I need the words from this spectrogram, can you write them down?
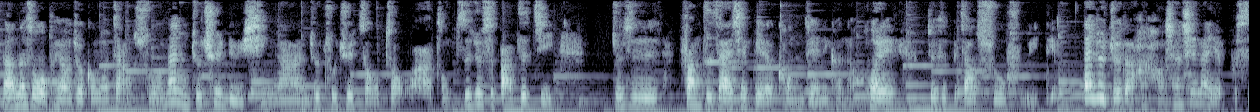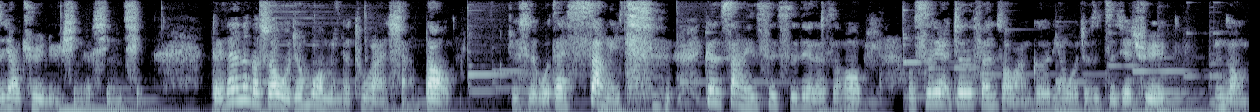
然后那时候我朋友就跟我讲说，那你就去旅行啊，你就出去走走啊，总之就是把自己就是放置在一些别的空间，你可能会就是比较舒服一点。但就觉得好像现在也不是要去旅行的心情，对。但那个时候我就莫名的突然想到，就是我在上一次更上一次失恋的时候，我失恋就是分手完隔天，我就是直接去那种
